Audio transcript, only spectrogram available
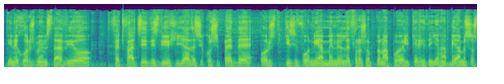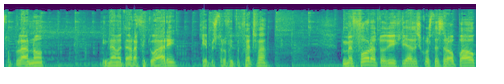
είναι χωρισμένη στα δύο. Φετφατσίδης 2025, οριστική συμφωνία μένει ελεύθερος από τον Αποέλ και έρχεται για να μπει άμεσα στο πλάνο. Η νέα μεταγραφή του Άρη και επιστροφή του Φέτφα. Με φόρα το 2024 ο Πάοκ,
